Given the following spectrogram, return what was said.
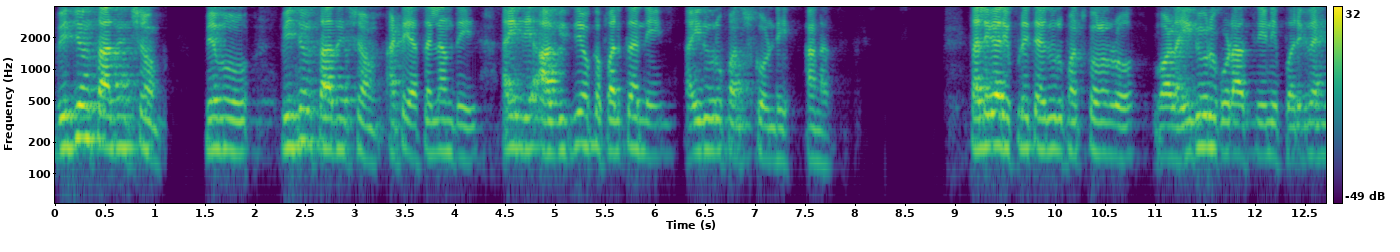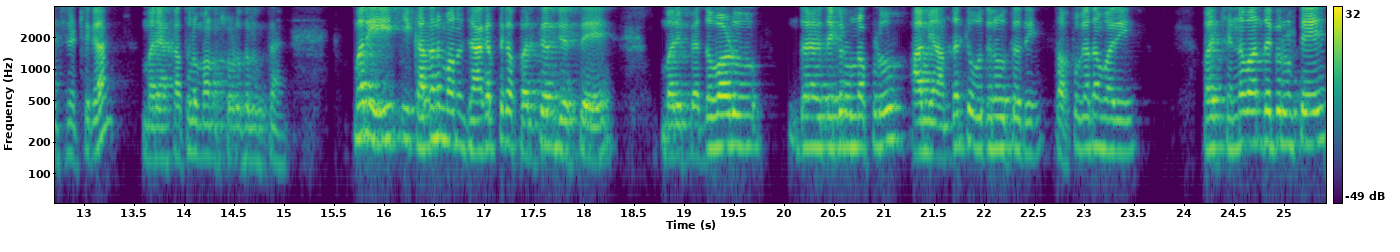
విజయం సాధించాం. మేము విజయం సాధించాం అంటే ఆ తల్లి అంది అయితే ఆ విజయం యొక్క ఫలితాన్ని ఐదుగురు పంచుకోండి అన్నారు. తల్లిగారు ఎప్పుడైతే ఐదుగురు పంచుకోవాలన్నారో వాళ్ళ ఐదుగురు కూడా స్త్రీని పరిగ్రహించినట్లుగా మరి ఆ కథలో మనం చూడగలుగుతాం. మరి ఈ కథను మనం జాగ్రత్తగా పరిశీలన చేస్తే మరి పెద్దవాడు దగ్గర ఉన్నప్పుడు ఆమె అందరికీ వదినవుతుంది. తప్పు కదా మరి? మరి చిన్నవారి దగ్గర ఉంటే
